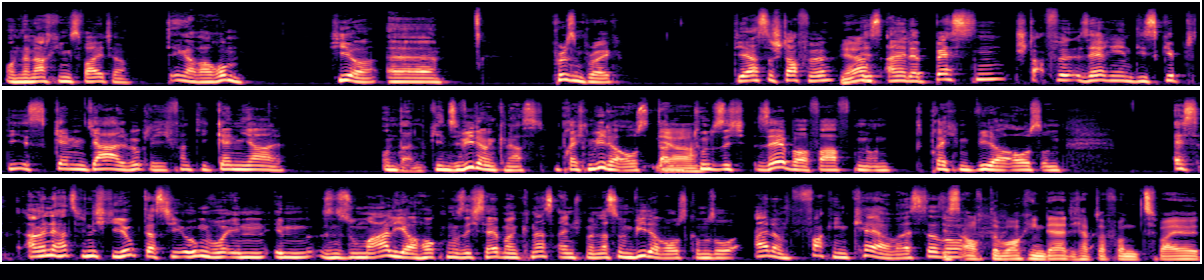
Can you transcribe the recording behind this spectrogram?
Und danach ging es weiter. Digga, warum? Hier, äh, Prison Break. Die erste Staffel Ja. ist eine der besten Staffel-Serien, die es gibt. Die ist genial, wirklich. Ich fand die genial. Und dann gehen sie wieder in den Knast und brechen wieder aus. Dann Ja. tun sie sich selber verhaften und brechen wieder aus. Und es, am Ende hat es mich nicht gejuckt, dass die irgendwo in, in Somalia hocken, sich selber in den Knast einsperren lassen und wieder rauskommen. So, I don't fucking care, weißt du? So, Ist auch The Walking Dead. Ich habe davon zwei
